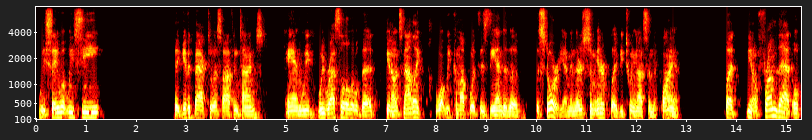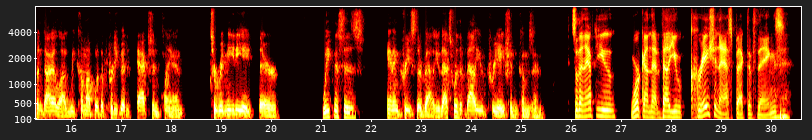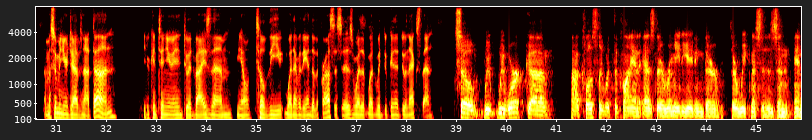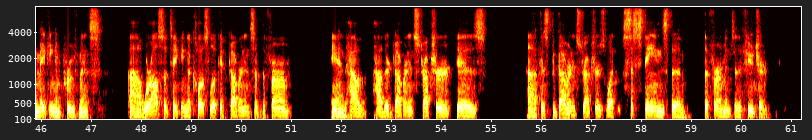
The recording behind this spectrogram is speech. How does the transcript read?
We say what we see, they give it back to us oftentimes, and we, we wrestle a little bit. You know, it's not like what we come up with is the end of the, the story. I mean, there's some interplay between us and the client. But, you know, from that open dialogue, we come up with a pretty good action plan to remediate their weaknesses and increase their value. That's where the value creation comes in. So then, after you work on that value creation aspect of things, I'm assuming your job's not done. You're continuing to advise them, you know, till the whatever the end of the process is. What what we're going to do next then? So we we work uh, uh, closely with the client as they're remediating their their weaknesses and and making improvements uh, we're also taking a close look at governance of the firm and how how their governance structure is, because uh, the governance structure is what sustains the the firm into the future.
